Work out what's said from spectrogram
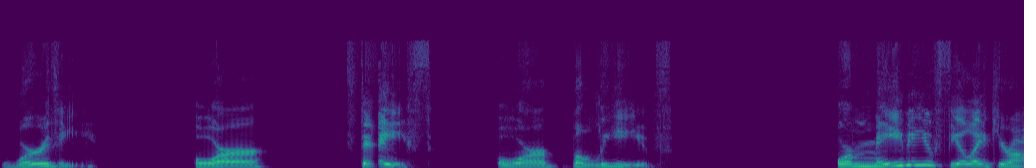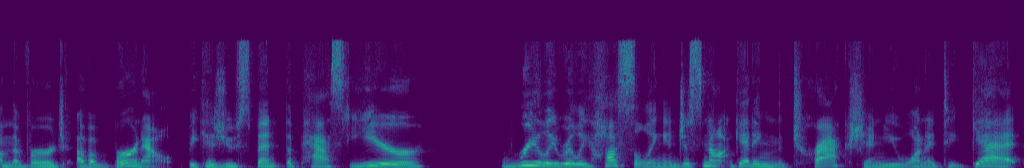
worthy or faith or believe. Or maybe you feel like you're on the verge of a burnout because you spent the past year really, really hustling and just not getting the traction you wanted to get.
